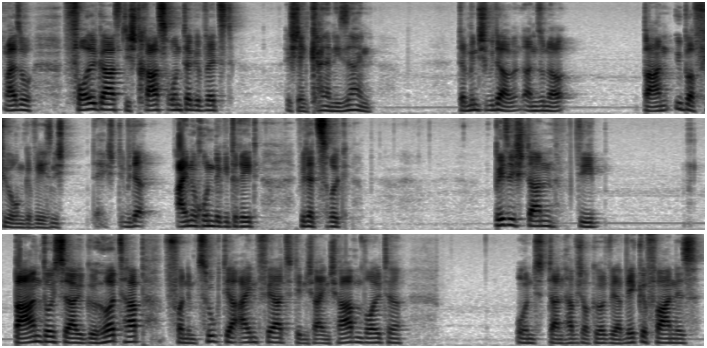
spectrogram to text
Also Vollgas, die Straße runtergewetzt. Ich denke, kann ja nicht sein. Da bin ich wieder an so einer Bahnüberführung gewesen. Ich, ich wieder eine Runde gedreht, wieder zurück. Bis ich dann die Bahndurchsage gehört habe von dem Zug, der einfährt, den ich eigentlich haben wollte. Und dann habe ich auch gehört, wie er weggefahren ist.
